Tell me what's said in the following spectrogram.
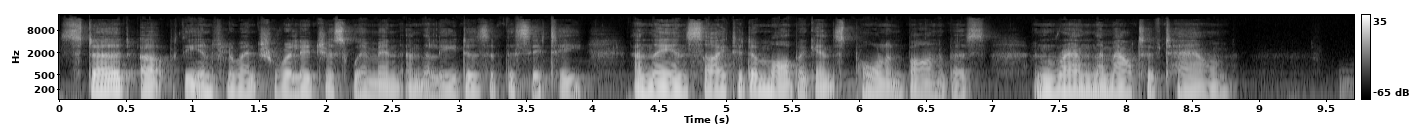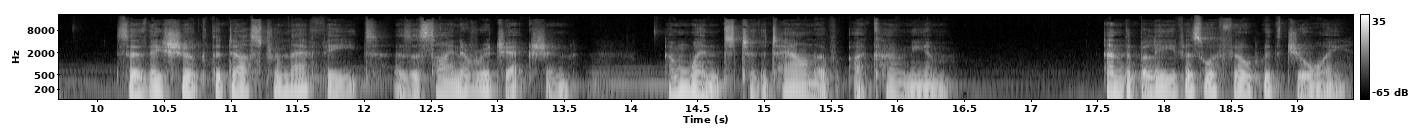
stirred up the influential religious women and the leaders of the city, and they incited a mob against Paul and Barnabas and ran them out of town. So they shook the dust from their feet as a sign of rejection and went to the town of Iconium. And the believers were filled with joy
